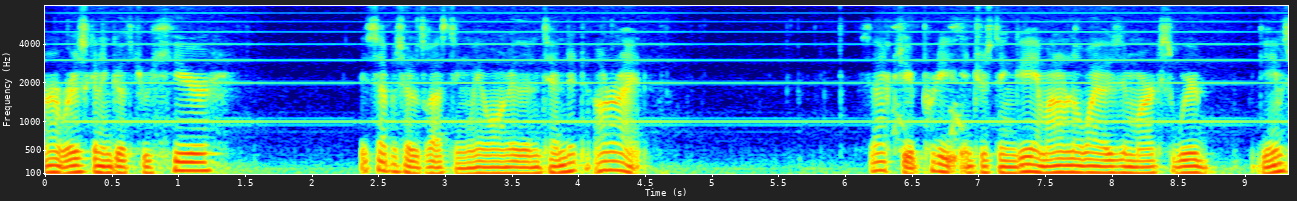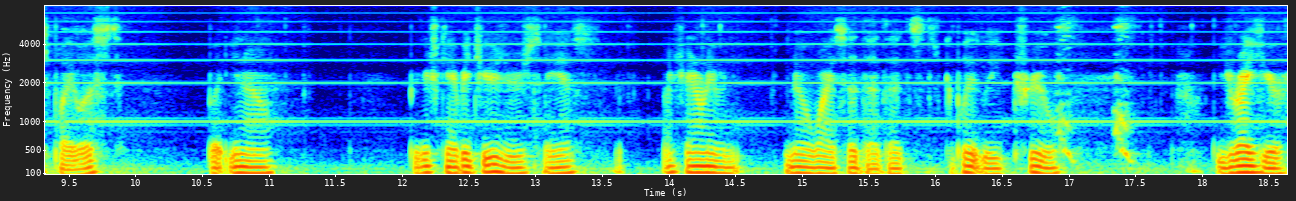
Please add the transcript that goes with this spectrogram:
Alright, we're just gonna go through here. This episode is lasting way longer than intended. Alright. It's actually a pretty interesting game. I don't know why it was in Mark's weird games playlist. But, you know. Beggars can't be choosers, I guess. Actually, I don't even know why I said that. That's completely true. You're right here.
